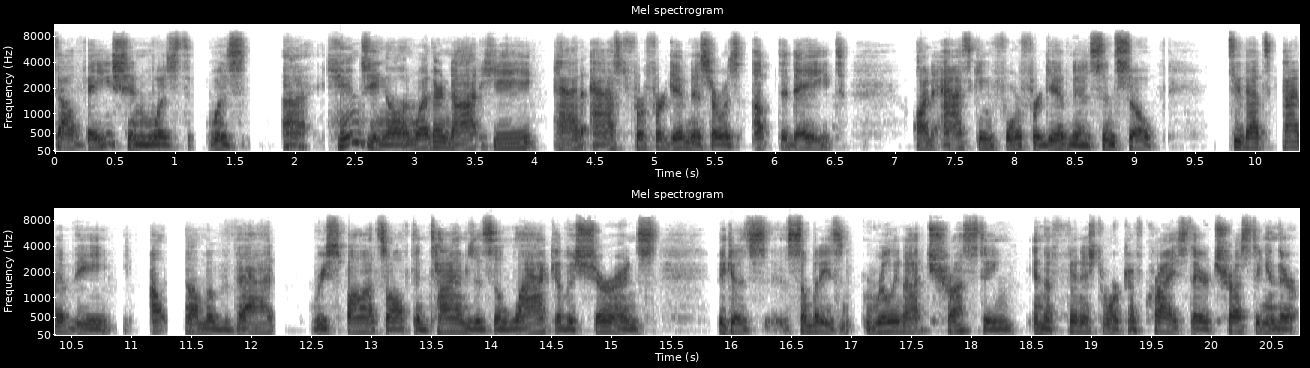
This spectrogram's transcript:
salvation was was uh, hinging on whether or not he had asked for forgiveness or was up to date on asking for forgiveness. And so see that's kind of the outcome of that response oftentimes is a lack of assurance because somebody's really not trusting in the finished work of Christ. They're trusting in their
